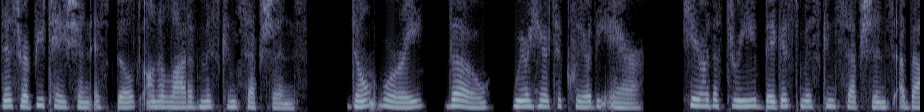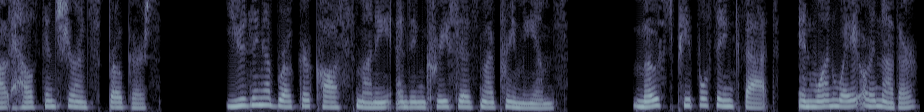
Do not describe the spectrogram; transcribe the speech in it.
this reputation is built on a lot of misconceptions. Don't worry, though, we're here to clear the air. Here are the three biggest misconceptions about health insurance brokers. Using a broker costs money and increases my premiums. Most people think that, in one way or another,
